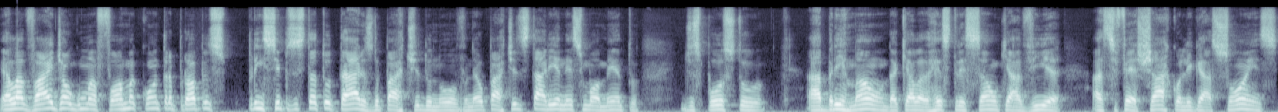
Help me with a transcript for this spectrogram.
ela vai de alguma forma contra próprios princípios estatutários do Partido Novo. Né? O partido estaria nesse momento disposto a abrir mão daquela restrição que havia a se fechar coligações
